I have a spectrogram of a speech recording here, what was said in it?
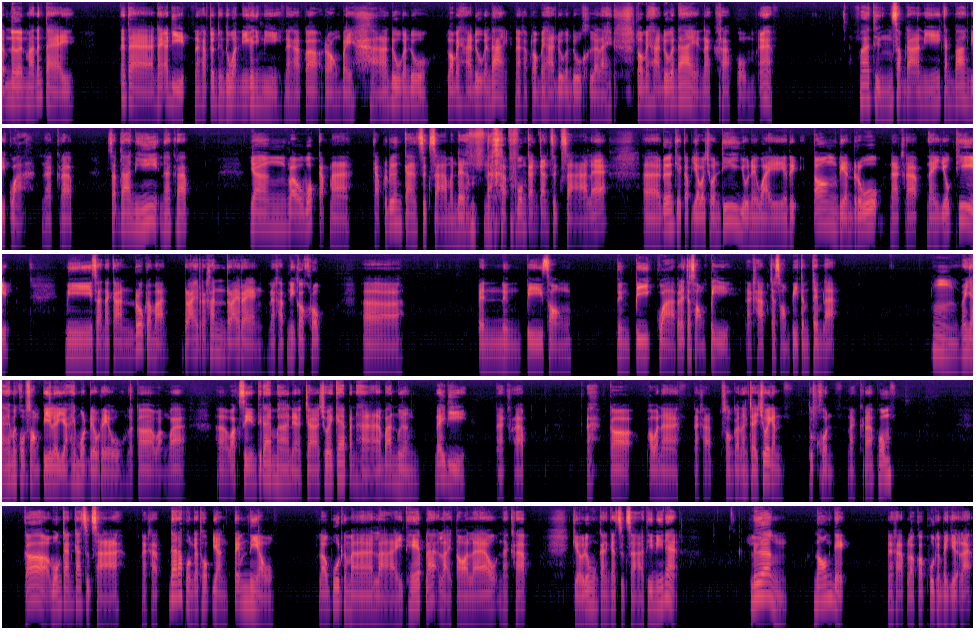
ดำเนินมาตั้งแต่ตั้งแต่ในอดีตนะครับจนถึงทุกวันนี้ก็ยังมีนะครับ ก็ลองไปหาดูกันดู ลองไปหาดูกันได้นะครับ ลองไปหาดูกันดูคืออะไร ลองไปหาดูกันได้นะครับผมอะมาถึงสัปดาห์นี้กันบ้างดีกว่านะครับ สัปดาห์นี้นะครับ ยังเราวกกลับมากับเรื่องการศึกษาเหมือนเดิมนะครับ วงการการศึกษาและเรื่องเกี่ยวกับเยาวชนที่อยู่ในวัยต้องเรียนรู้นะครับ ในยุคที่มีสถานการณ์โรคระบาดร้ายขั้นร้ายแรงนะครับ นี่ก็ครบเเป็น 1 ปี 2 1 ปีกว่าไปแล้วจะ 2 ปีนะครับ จะ 2 ปีเต็มๆแล้ว อืมไม่อยากให้มันครบ 2 ปีเลยอยากให้หมดเร็วๆ แล้วก็หวังว่าวัคซีนที่ได้มาเนี่ยจะช่วยแก้ปัญหาบ้านเมืองได้ดีนะครับอะก็ภาวนานะครับ ส่งกำลังใจช่วยกันทุกคนนะครับผม ก็วงการการศึกษานะครับได้รับผลกระทบอย่างเต็มเหนี่ยว เราพูดกันมาหลายเทปและหลายตอนแล้วนะครับ เกี่ยวเรื่องวงการการศึกษาทีนี้เนี่ยเรื่องน้องเด็กนะครับ เราก็พูดกันไปเยอะแล้ว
